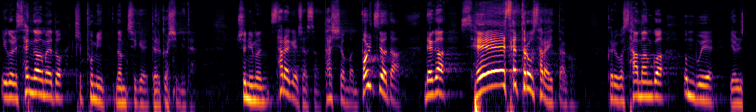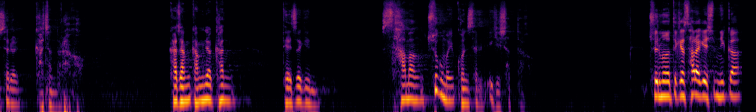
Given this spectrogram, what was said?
이걸 생각함에도 기쁨이 넘치게 될 것입니다. 주님은 살아계셔서 다시 한번 볼지어다 내가 세세토록 살아있다고 그리고 사망과 음부의 열쇠를 가졌노라고 가장 강력한 대적인 사망 죽음의 권세를 이기셨다고 주님은 어떻게 살아계십니까?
